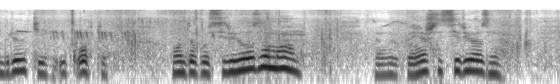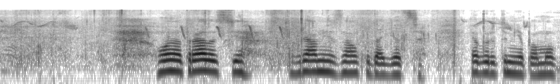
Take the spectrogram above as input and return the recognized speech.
брюки и кофту. Он такой, серьезно, мам? Я говорю, конечно, серьезно. Он от радости прям не знал, куда деться. Я говорю, ты мне помог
